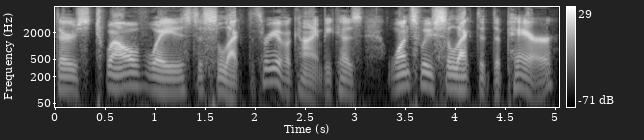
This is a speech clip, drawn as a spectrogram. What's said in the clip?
there's 12 ways to select the three of a kind because once we've selected the pair,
